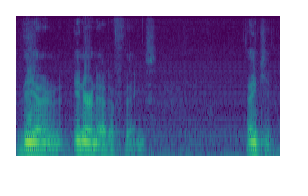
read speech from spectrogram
the Internet of Things. Thank you.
